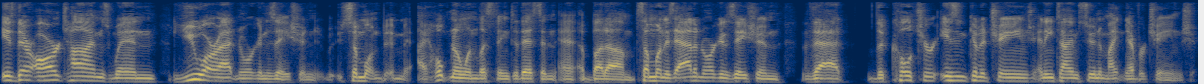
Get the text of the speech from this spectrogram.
Is there are times when you are at an organization, someone. I hope no one listening to this, and but um, someone is at an organization that the culture isn't going to change anytime soon. It might never change,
